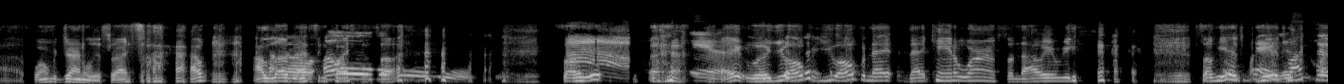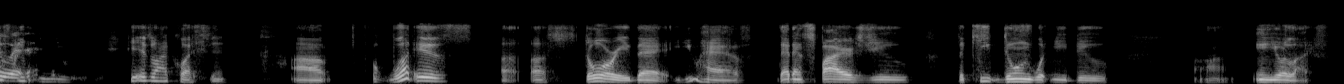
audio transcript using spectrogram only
a former journalist, right? So I, I love Uh-oh. asking questions. So, oh. so here, yeah. hey, well, you open you open that that can of worms. So now here we. so here's okay, here's my question. Here's my question. Uh, what is a, a story that you have that inspires you to keep doing what you do uh, in your life?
